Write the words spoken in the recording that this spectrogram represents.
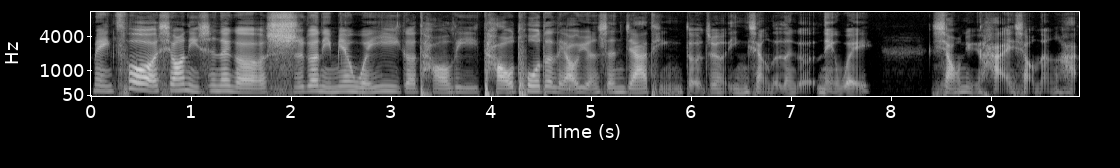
没错，希望你是那个十个里面唯一一个逃离、逃脱得了原生家庭的这个影响的那个那位小女孩、小男孩。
